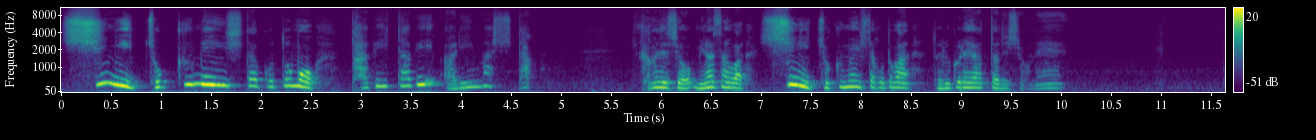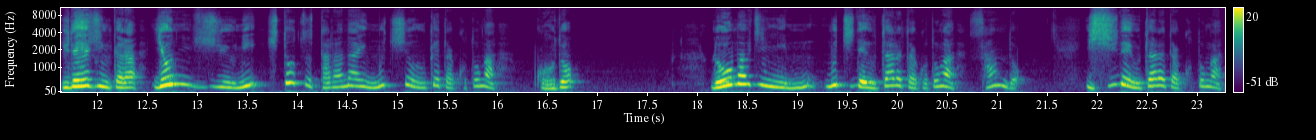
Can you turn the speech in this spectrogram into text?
死に直面したこともたびたびありました。いかがでしょう？皆さんは死に直面したことがどれくらいあったでしょうね？ユダヤ人から40に1つ足らない鞭を受けたことが5度。ローマ人に鞭で打たれたことが3度。石で打たれたことが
